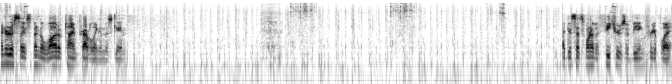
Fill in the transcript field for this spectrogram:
I notice I spend a lot of time traveling in this game. I guess that's one of the features of being free to play.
